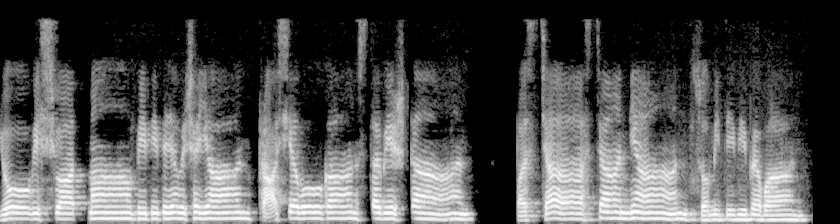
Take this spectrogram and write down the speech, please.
यो विश्वात्मा विदितविषयान् प्राश्यभोगान् स्तविष्टान् पश्चाश्चान्यान् स्वमिति विभवान्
